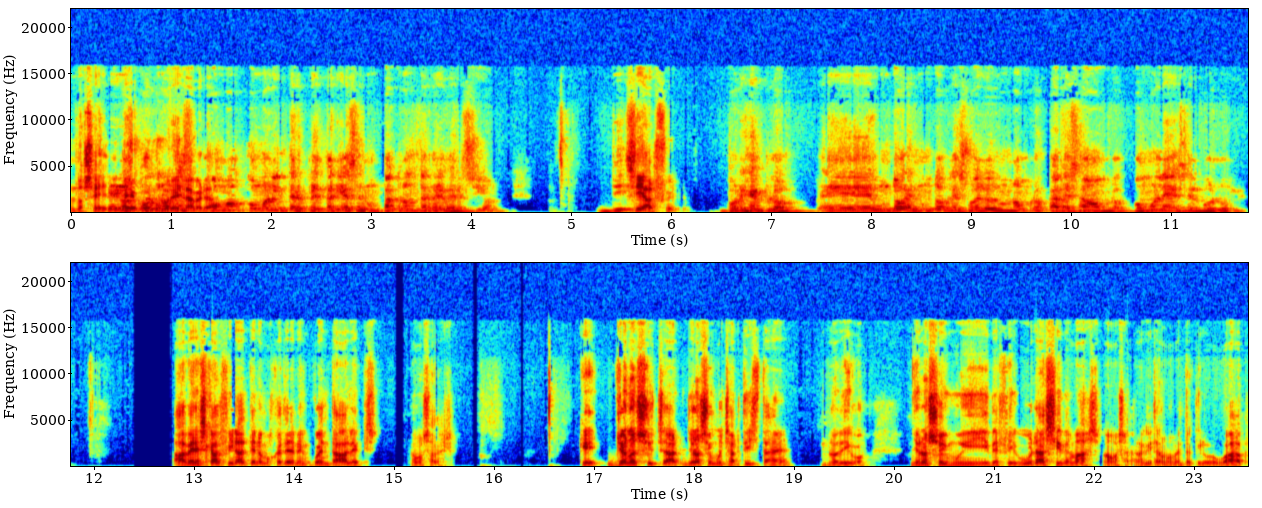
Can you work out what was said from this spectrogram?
no sé, de volumen, la verdad. ¿cómo, ¿Cómo lo interpretarías en un patrón de reversión? sí, al fin por ejemplo, eh, en un doble suelo, en un hombro, cabeza a hombro, ¿cómo lees el volumen? A ver, es que al final tenemos que tener en cuenta, Alex, vamos a ver, que yo no soy, yo no soy muy chartista, ¿eh? lo digo. Yo no soy muy de figuras y demás. Vamos a ver, a quitar un momento aquí lo de WAP.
